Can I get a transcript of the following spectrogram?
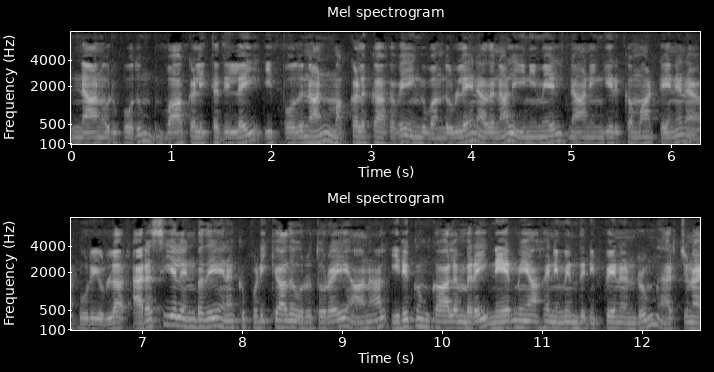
நான் ஒருபோதும் வாக்களித்ததில்லை. இப்போது நான் மக்களுக்காகவே இங்கு வந்துள்ளேன். அதனால் இனிமேல் நான் இங்கு இருக்க மாட்டேன் என கூறியுள்ளார். அரசியல் என்பதே எனக்கு பிடிக்காத ஒரு துறை. ஆனால் இருக்கும் காலம் வரை நேர்மையாக நிமிர்ந்து நிற்பேன் என்றும் அர்ச்சுனா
